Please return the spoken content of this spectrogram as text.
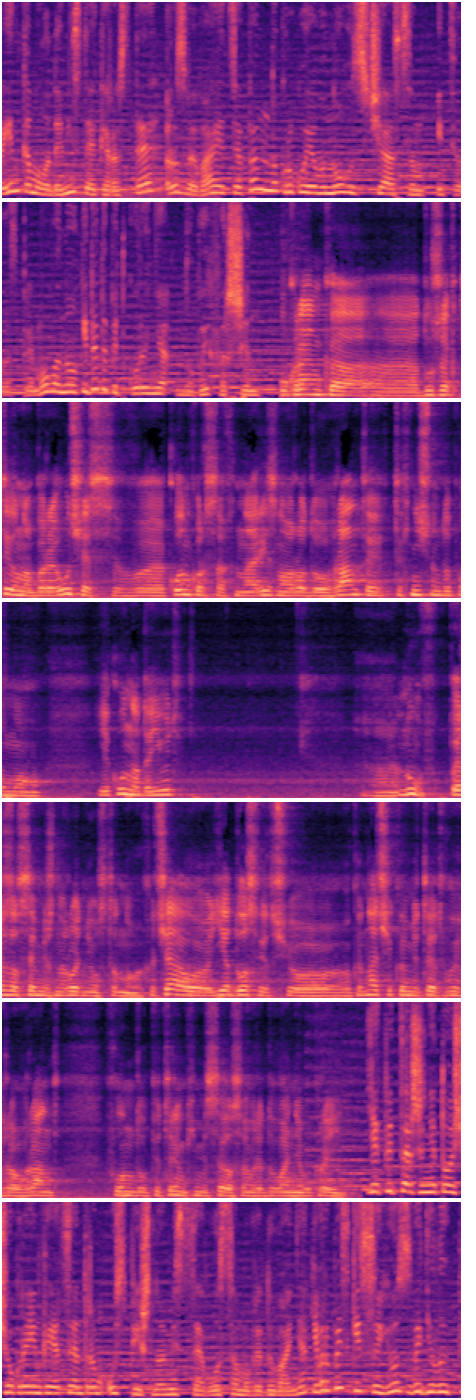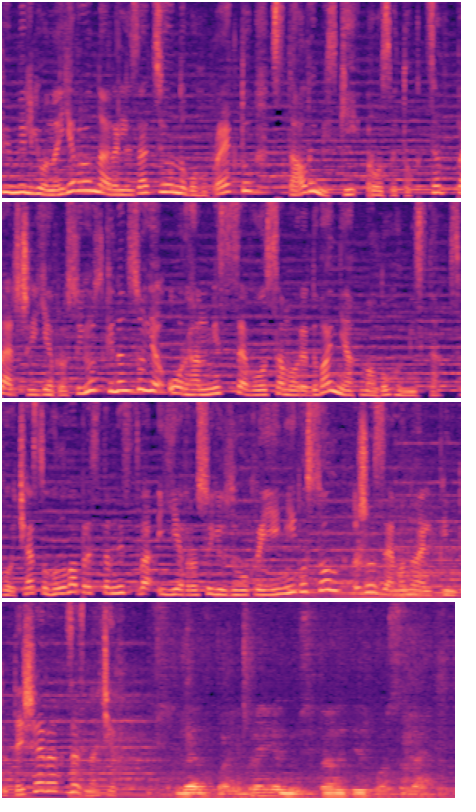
Українка молоде місто, яке росте, розвивається, впевнено крокує в ногу з часом і цілеспрямовано йде до підкорення нових вершин. Українка е, дуже активно бере участь в конкурсах на різного роду гранти, технічну допомогу, яку надають е, ну, перш за все міжнародні установи. Хоча є досвід, що виконавчий комітет виграв грант фонду підтримки місцевого самоврядування в Україні. Як підтвердження того, що Українка є центром успішного місцевого самоврядування, Європейський Союз виділив півмільйона євро на реалізацію нового проекту Сталий міський розвиток. Це вперше Євросоюз фінансує орган місцевого самоврядування малого міста. Свого часу голова представництва Євросоюзу в Україні посол Жозе Мануель Пінту Тейшера зазначив. led by Ukrainian municipalities were selected,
